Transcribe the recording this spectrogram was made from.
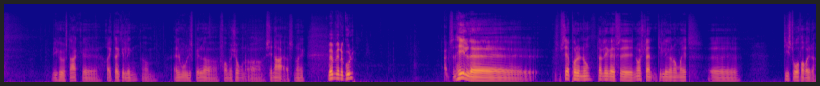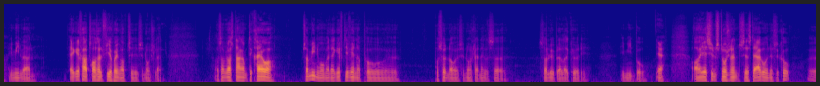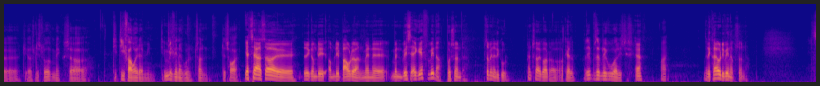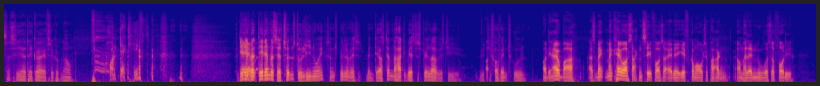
vi kan jo snakke øh, rigtig, rigtig længe om alle mulige spillere, og formationer og scenarier og sådan noget. Ikke? Hvem vinder guld? Altså, sådan helt, øh, hvis man ser på det nu, der ligger FC Nordsjælland, de ligger nummer et. Øh, de er store favoritter i min verden. AGF har trods alt fire point op til FC Nordsjælland. Og som vi også snakker om, det kræver som minimum, at AGF de vinder på, øh, på søndag over FC Nordsjælland, ellers så, så er løbet allerede kørt i, i min bog. Ja. Og jeg synes, Nordsjælland ser stærkere ud end FCK. Øh, de har også lige slået dem, ikke? Så de, de er favoritter i min. De, de Jamen- vinder guld. Sådan, det tror jeg. Jeg tager så, øh, jeg ved ikke om det, om det er bagdøren, men, øh, men hvis AGF vinder på søndag, så vinder de guld. Den tør jeg godt at, at kalde. Og det er bestemt ikke urealistisk. Men det kræver, at de vinder på søndag. Så siger jeg, at det gør FC København. Hold da kæft. det, er Ja, dem, der, ja, det er dem, der ser tyndest ud lige nu, ikke? Sådan spillemæssigt. Men det er også dem, der har de bedste spillere, hvis de, hvis de får vendt skuden. Og det er jo bare, altså man, man kan jo også sagtens se for sig, at AGF kommer over til parken om halvanden uge, og så får de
